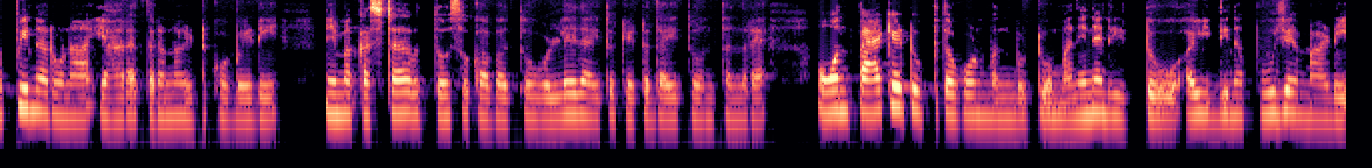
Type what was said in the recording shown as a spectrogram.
ಉಪ್ಪಿನ ಋಣ ಯಾರ ಹತ್ರನೂ ಇಟ್ಕೋಬೇಡಿ. ನಿಮ್ಮ ಕಷ್ಟ ಬತ್ತೋ ಸುಖ ಬತ್ತೋ ಒಳ್ಳೇದಾಯಿತು, ಕೆಟ್ಟದಾಯಿತು ಅಂತಂದರೆ ಒಂದು ಪ್ಯಾಕೆಟ್ ಉಪ್ಪು ತೊಗೊಂಡು ಬಂದ್ಬಿಟ್ಟು ಮನೆಯಲ್ಲಿ ಇಟ್ಟು ಐದು ದಿನ ಪೂಜೆ ಮಾಡಿ,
